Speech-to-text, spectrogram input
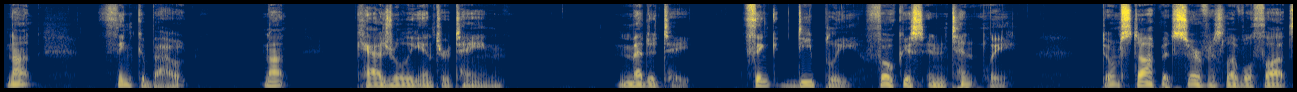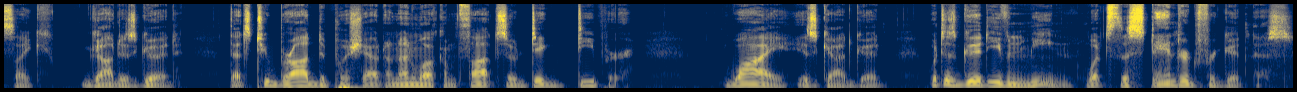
Not think about, not casually entertain. Meditate. Think deeply, focus intently. Don't stop at surface level thoughts like, God is good. That's too broad to push out an unwelcome thought, so dig deeper. Why is God good? What does good even mean? What's the standard for goodness?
